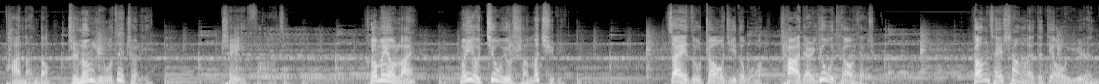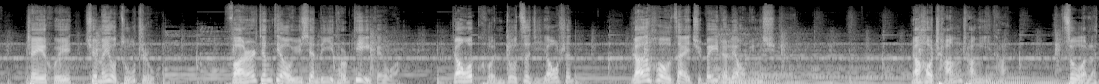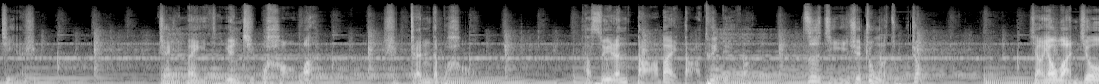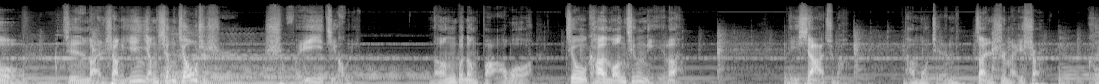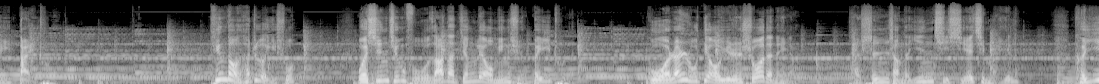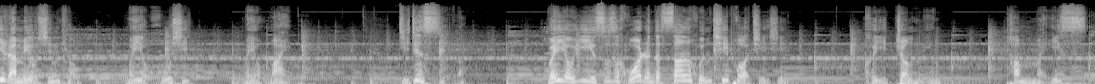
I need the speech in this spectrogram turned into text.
她难道只能留在这里？这法子……和没有来，没有救有什么区别？再度着急的我，差点又跳下去。刚才上来的钓鱼人，这回却没有阻止我，反而将钓鱼线的一头递给我，让我捆住自己腰身，然后再去背着廖明雪，然后长长一叹，做了解释：“这妹子运气不好啊，是真的不好。他虽然打败打退对方，自己却中了诅咒。想要挽救，今晚上阴阳相交之时，是唯一机会。”能不能把握，就看王青你了。你下去吧，他目前暂时没事儿，可以带出来。听到他这一说，我心情复杂的将廖明雪背出来。果然如钓鱼人说的那样，他身上的阴气邪气没了，可依然没有心跳，没有呼吸，没有脉搏，几近死了。唯有一丝丝活人的三魂七魄气息，可以证明他没死。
